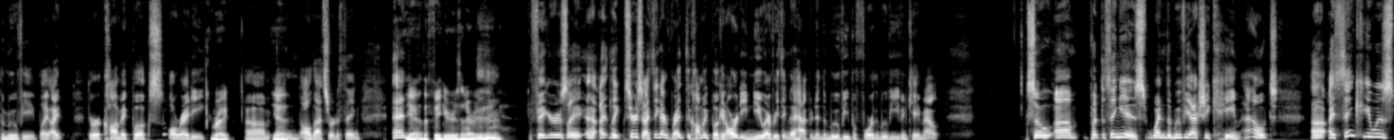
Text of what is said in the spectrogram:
the movie. Like I, there were comic books already Right? um, Yeah. and all that sort of thing. And Yeah, the figures and everything. figures, like, uh, I, like seriously, I think I read the comic book and already knew everything that happened in the movie before the movie even came out. So, um, but the thing is, when the movie actually came out, uh, I think it was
